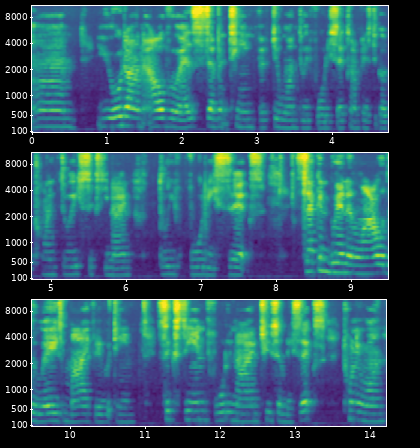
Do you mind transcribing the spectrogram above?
Um, Jordan Alvarez, 17, 51, 346, on pace to go 23, 69, 346. Second, Brandon Lowe of the Rays, my favorite team, 16, 49, 276, 21,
